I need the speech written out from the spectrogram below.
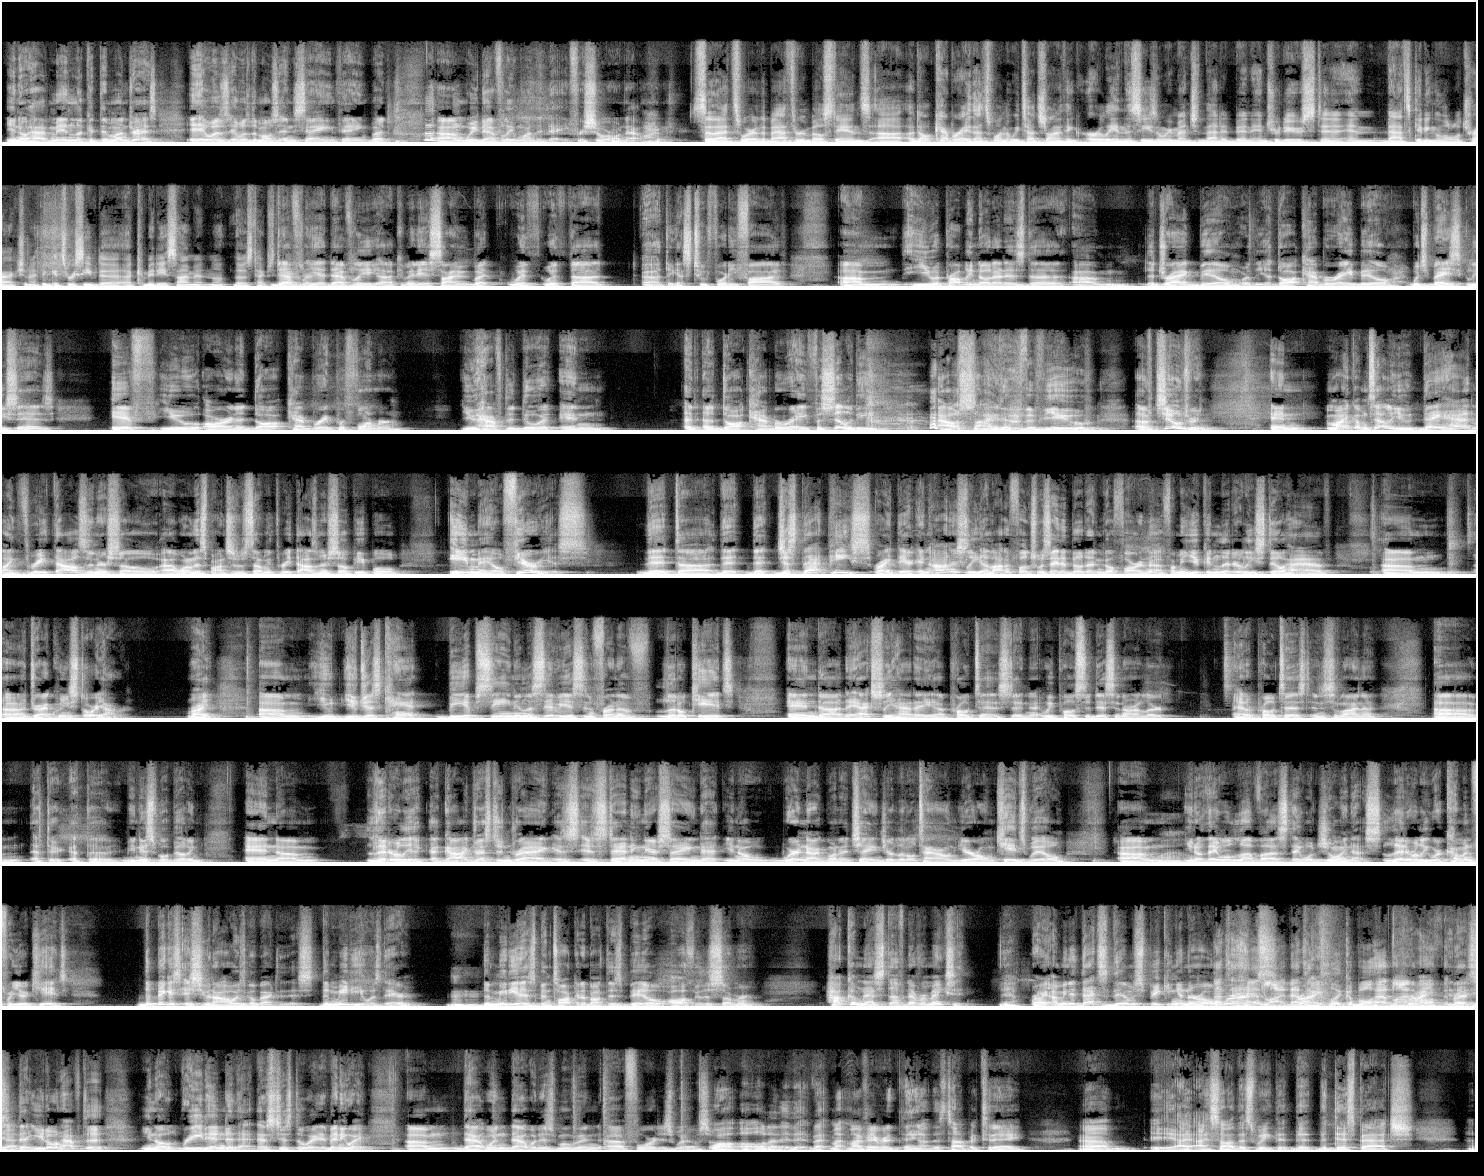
you know, have men look at them undressed. It, was it was the most insane thing, but um, we definitely won the day for sure on that one. So that's where the bathroom bill stands. Uh, adult cabaret, that's one that we touched on, I think, early in the season. We mentioned that had been introduced, and, and that's getting a little traction. I think it's received a, a committee assignment and those types of definitely, things. yeah, definitely uh, committee assignment. But with with uh, uh, I think that's two forty five. Um, you would probably know that as the um, the drag bill or the adult cabaret bill, which basically says if you are an adult cabaret performer, you have to do it in an adult cabaret facility outside of the view of children. And Mike, I'm telling you, they had like 3,000 or so. Uh, one of the sponsors was telling me 3,000 or so people email furious that uh, that that just that piece right there. And honestly, a lot of folks would say the bill doesn't go far enough. I mean, you can literally still have um, uh, drag queen story hour, right? Um, you you just can't be obscene and lascivious in front of little kids. And uh, they actually had a, uh protest, and we posted this in our alert. Had a protest in Salina um, at the at the municipal building, and um, literally a, a guy dressed in drag is is standing there saying that you know we're not going to change your little town, your own kids will. Um, You know they will love us, they will join us. Literally, we're coming for your kids. The biggest issue, and I always go back to this: the media was there. Mhm. The media has been talking about this bill all through the summer. How come that stuff never makes it? Yeah. Right. I mean, that's them speaking in their own That's words. a headline. That's right. a clickable headline. Right. Of all, right. That's, Yeah. That you don't have to, you know, read into that. That's just the way it is. But anyway, um, that one, that one is moving uh, forward as well. So Well, hold on. But My, my favorite thing on this topic today, um, I, I saw this week that the, the dispatch,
